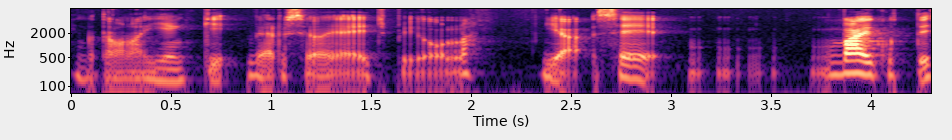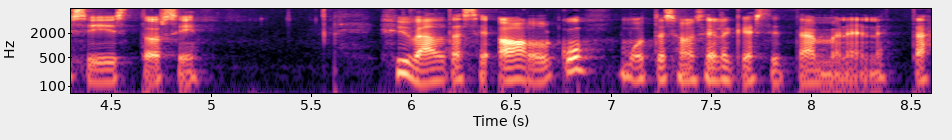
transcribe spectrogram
niin tavallaan jenkkiversio ja HBOlla. Ja se vaikutti siis tosi hyvältä se alku, mutta se on selkeästi tämmöinen, että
